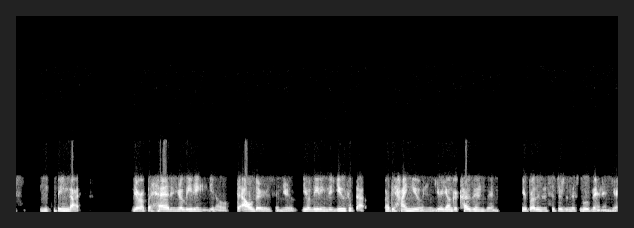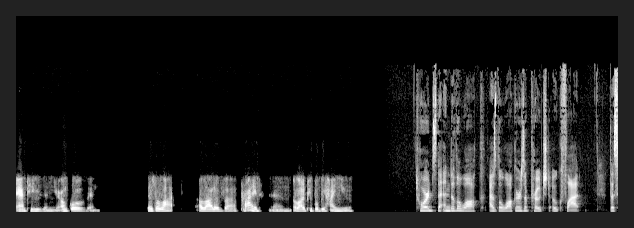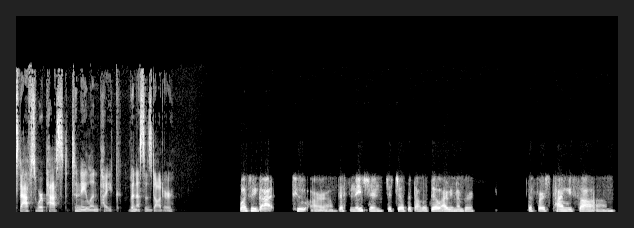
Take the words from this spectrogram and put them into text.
being that you're up ahead and you're leading, you know, the elders and you're you're leading the youth that are behind you and your younger cousins and your brothers and sisters in this movement and your aunties and your uncles and there's a lot a lot of uh, pride and a lot of people behind you. Towards the end of the walk as the walkers approached oak flat the staffs were passed to naelyn pike vanessa's daughter. Once we got to our uh, destination i remember the first time we saw um,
